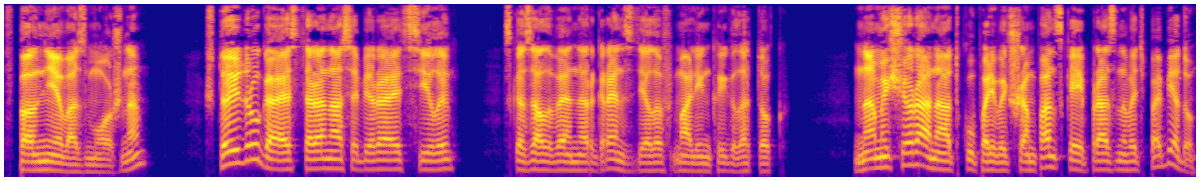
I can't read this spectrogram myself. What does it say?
«Вполне возможно, что и другая сторона собирает силы», сказал Веннер Грен, сделав маленький глоток. «Нам еще рано откупоривать шампанское и праздновать победу,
